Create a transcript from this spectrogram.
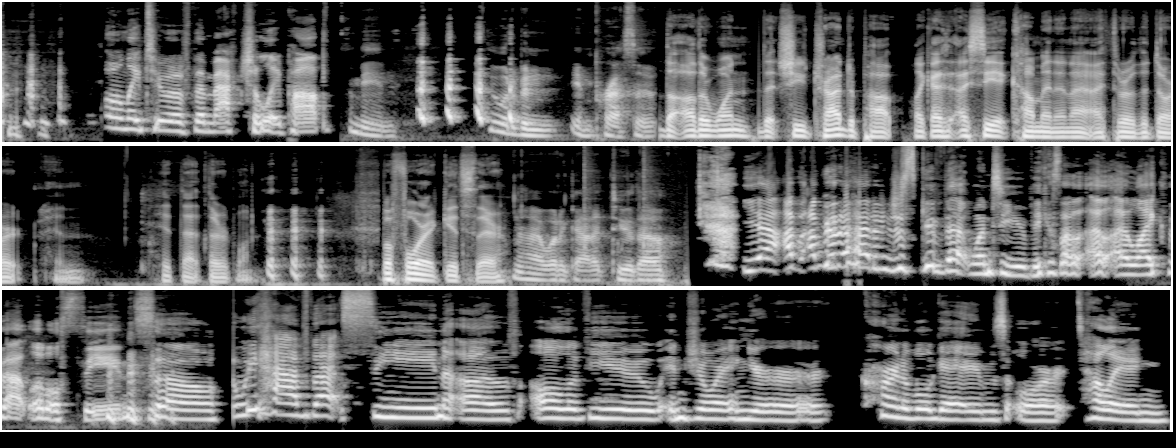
Only two of them actually pop. I mean, it would have been impressive. The other one that she tried to pop, like I, I see it coming and I, I throw the dart and hit that third one before it gets there. I would have got it too, though. Yeah, I'm, I'm going to head and just give that one to you because I, I, I like that little scene. so we have that scene of all of you enjoying your carnival games or telling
